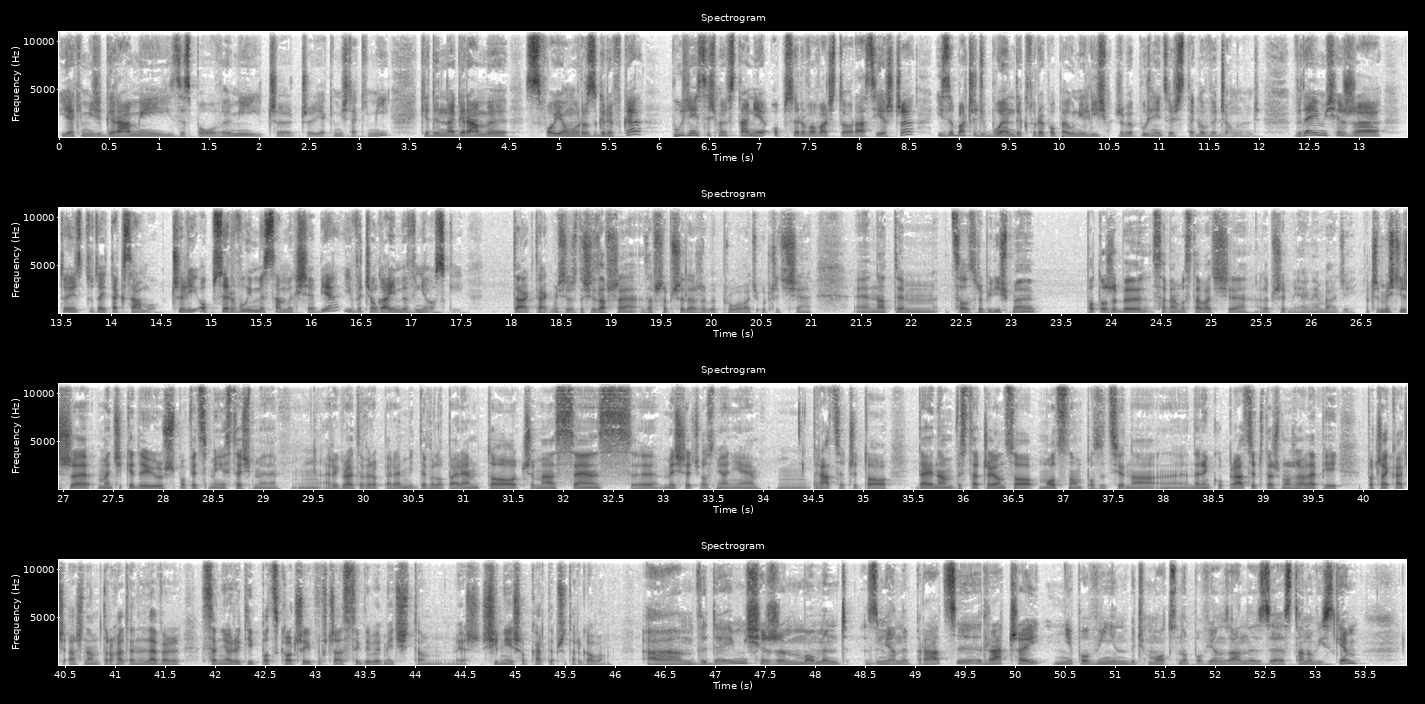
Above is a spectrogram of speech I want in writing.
jakimiś grami zespołowymi czy, czy jakimiś takimi, kiedy nagramy swoją rozgrywkę, Później jesteśmy w stanie obserwować to raz jeszcze i zobaczyć błędy, które popełniliśmy, żeby później coś z tego mhm. wyciągnąć. Wydaje mi się, że to jest tutaj tak samo, czyli obserwujmy samych siebie i wyciągajmy wnioski. Tak, tak. Myślę, że to się zawsze, zawsze przyda, żeby próbować uczyć się e, na tym, co zrobiliśmy, po to, żeby samemu stawać się lepszymi, jak najbardziej. Czy myślisz, że w momencie, kiedy już powiedzmy jesteśmy mm, regular developerem i deweloperem, to czy ma sens y, myśleć o zmianie mm, pracy? Czy to daje nam wystarczająco mocną pozycję na, y, na rynku pracy, czy też może lepiej poczekać, aż nam trochę ten level seniority podskoczy i wówczas gdyby mieć tą wiesz, silniejszą kartę przetargową? Wydaje mi się, że moment zmiany pracy raczej nie powinien być mocno powiązany ze stanowiskiem,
